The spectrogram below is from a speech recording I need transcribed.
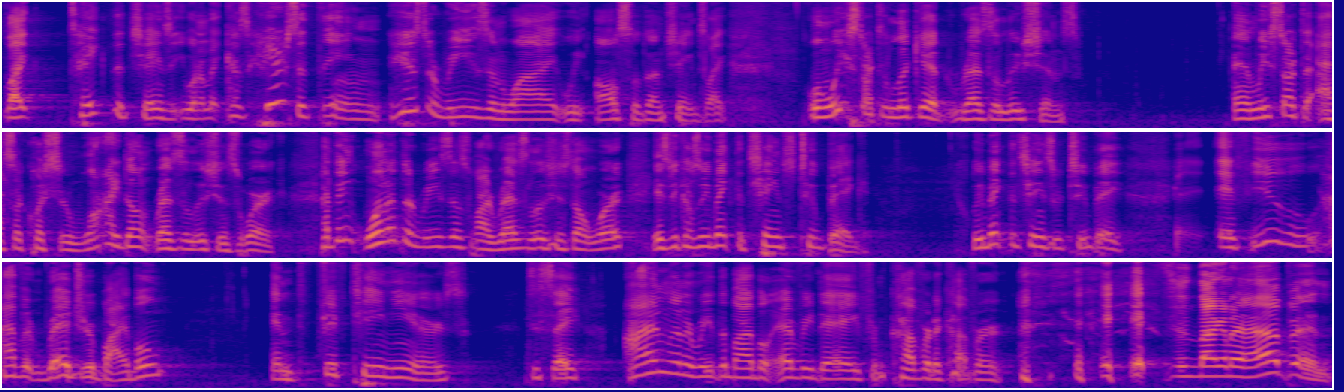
Like take the change that you want to make. Because here's the thing, here's the reason why we also don't change. Like when we start to look at resolutions, and we start to ask the question why don't resolutions work? I think one of the reasons why resolutions don't work is because we make the change too big. We make the change too big. If you haven't read your bible in 15 years to say i'm going to read the bible every day from cover to cover it's just not going to happen.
